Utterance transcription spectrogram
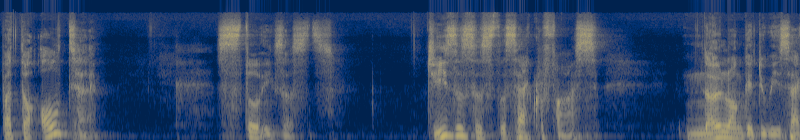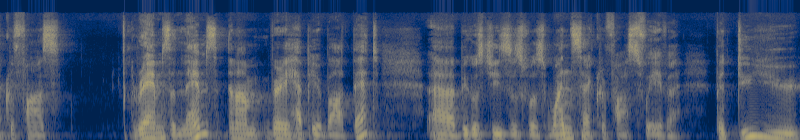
But the altar still exists. Jesus is the sacrifice. No longer do we sacrifice rams and lambs, and I'm very happy about that uh, because Jesus was one sacrifice forever. But do you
